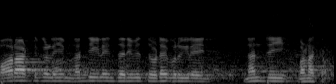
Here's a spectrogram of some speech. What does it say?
பாராட்டுகளையும் நன்றிகளையும் தெரிவித்து விடைபெறுகிறேன். நன்றி வணக்கம்.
